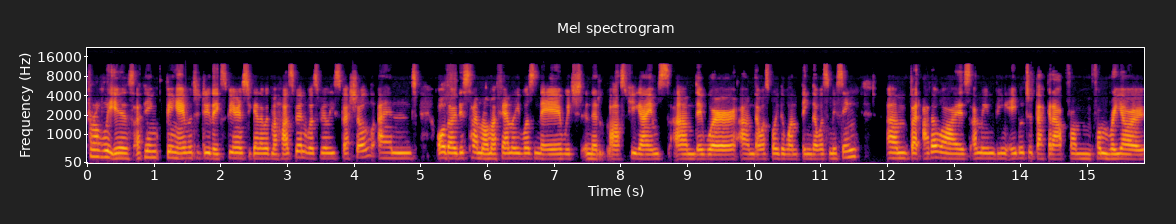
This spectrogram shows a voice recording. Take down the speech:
probably is. I think being able to do the experience together with my husband was really special. And although this time around my family wasn't there, which in the last few games um, they were, um, that was probably the one thing that was missing. Um, but otherwise, I mean, being able to back it up from from Rio,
